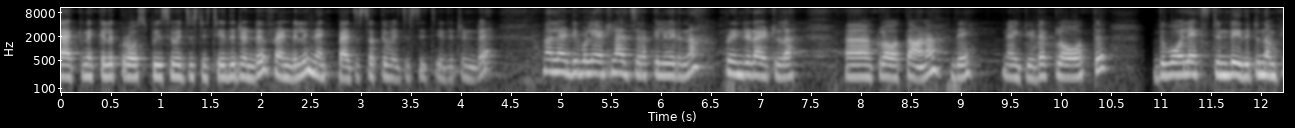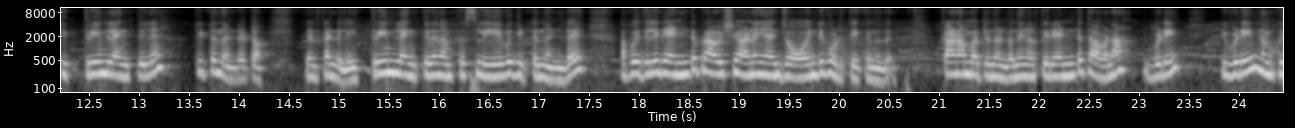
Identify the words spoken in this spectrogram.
ബാക്ക് നെക്കിൽ ക്രോസ് പീസ് വെച്ച് സ്റ്റിച്ച് ചെയ്തിട്ടുണ്ട്. ഫ്രണ്ടിൽ നെക്ക് പാച്ചസ് ഒക്കെ വെച്ച് സ്റ്റിച്ച് ചെയ്തിട്ടുണ്ട്. നല്ല അടിപൊളിയായിട്ടുള്ള അച്ചറക്കിൽ വരുന്ന പ്രിന്റഡ് ആയിട്ടുള്ള ക്ലോത്താണ് ഇതേ നൈറ്റിയുടെ ക്ലോത്ത് ഇതുപോലെ എക്സ്റ്റെൻഡ് ചെയ്തിട്ട് നമുക്ക് ഇത്രയും ലെങ്ത്തിൽ കിട്ടുന്നുണ്ട് കേട്ടോ കണ്ടില്ലേ? ഇത്രയും ലെങ്ത്തിൽ നമുക്ക് സ്ലീവ് കിട്ടുന്നുണ്ട്. അപ്പോൾ ഇതിൽ രണ്ട് പ്രാവശ്യമാണ് ഞാൻ ജോയിന്റ് കൊടുത്തേക്കുന്നത്. കാണാൻ പറ്റുന്നുണ്ടോ? നിങ്ങൾക്ക് രണ്ട് തവണ ഇവിടെയും ഇവിടെയും നമുക്ക്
